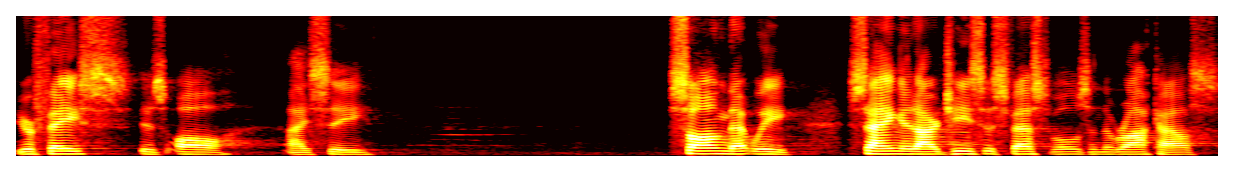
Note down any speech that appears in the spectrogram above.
Your face is all I see. Song that we sang at our Jesus festivals in the Rock House.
